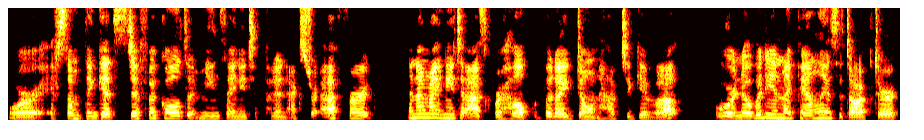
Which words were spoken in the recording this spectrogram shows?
Or if something gets difficult, it means I need to put in extra effort and I might need to ask for help, but I don't have to give up. Or nobody in my family is a doctor,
